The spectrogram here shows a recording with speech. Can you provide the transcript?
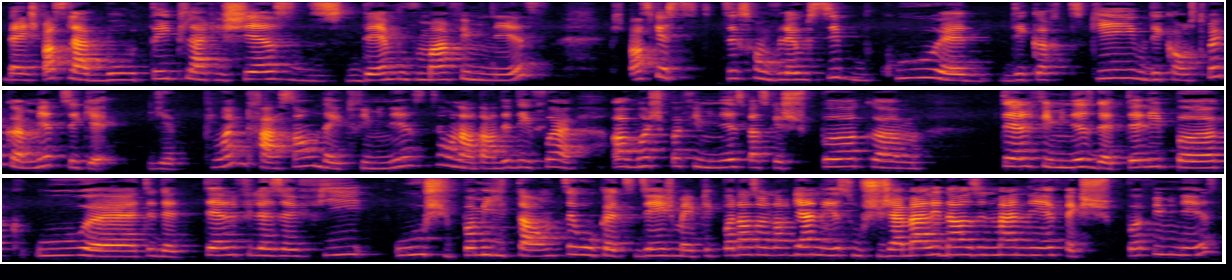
Ben, je pense la beauté puis la richesse des mouvements féministes. je pense que ce qu'on voulait aussi beaucoup euh, décortiquer ou déconstruire comme mythe, c'est que il y a plein de façons d'être féministe. on entendait des fois Ah, moi, je suis pas féministe parce que je suis pas comme telle féministe de telle époque ou euh, de telle philosophie ou je suis pas militante au quotidien, je m'implique pas dans un organisme ou je suis jamais allée dans une manif, fait que je suis pas féministe.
